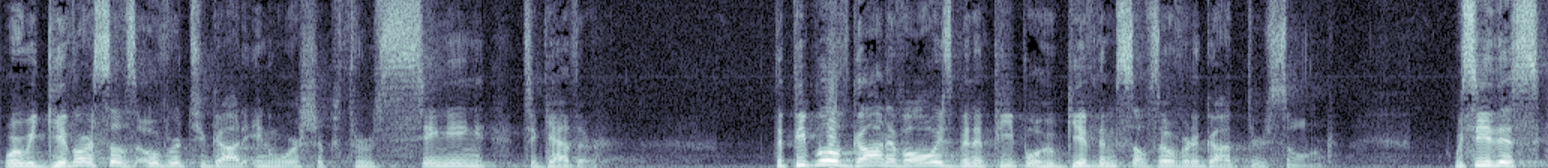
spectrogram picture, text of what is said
where we give ourselves over to God in worship through singing together. The people of God have always been a people who give themselves over to God through song. We see this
